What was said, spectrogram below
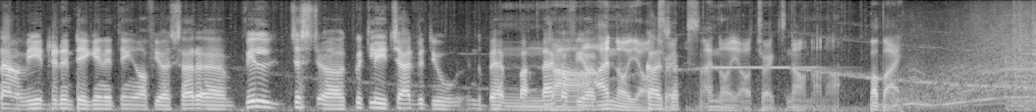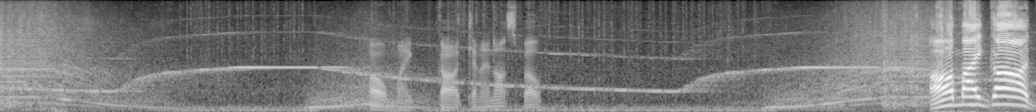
No, we didn't take anything of yours, sir. Um, we'll just uh, quickly chat with you in the ba- ba- back nah, of your. I know y'all car, sir. tricks. I know y'all tricks. No, no, no. Bye bye. Oh my god, can I not spell? Oh my god!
